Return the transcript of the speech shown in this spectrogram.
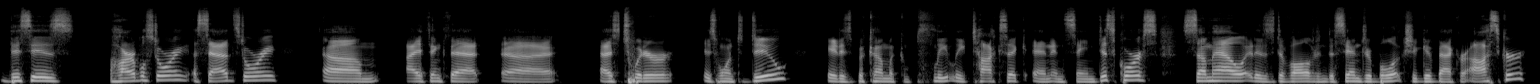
this is a horrible story, a sad story. Um, I think that uh, as Twitter is wont to do, it has become a completely toxic and insane discourse. Somehow it has devolved into Sandra Bullock should give back her Oscar.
